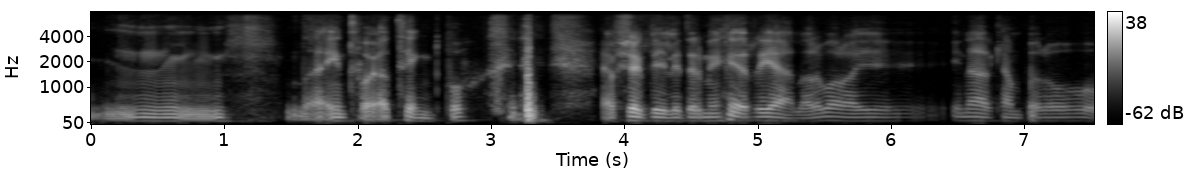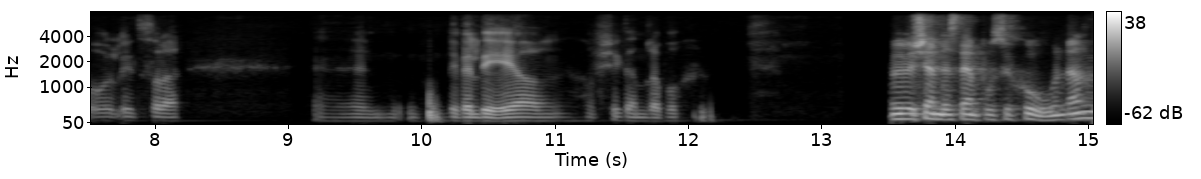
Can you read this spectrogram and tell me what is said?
Mm, nej, inte vad jag tänkt på. jag har försökt bli lite mer rejälare bara i, i närkamper och, och lite sådär. Det är väl det jag har försökt ändra på. Hur kändes den positionen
